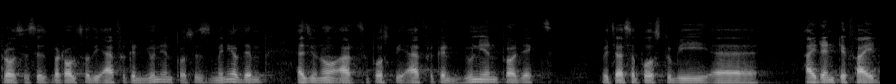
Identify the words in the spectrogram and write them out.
processes, but also the African Union processes. Many of them, as you know, are supposed to be African Union projects, which are supposed to be uh, identified.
